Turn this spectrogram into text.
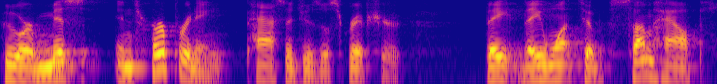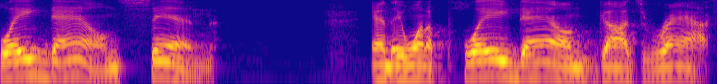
who are misinterpreting passages of Scripture. They, they want to somehow play down sin, and they want to play down God's wrath.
